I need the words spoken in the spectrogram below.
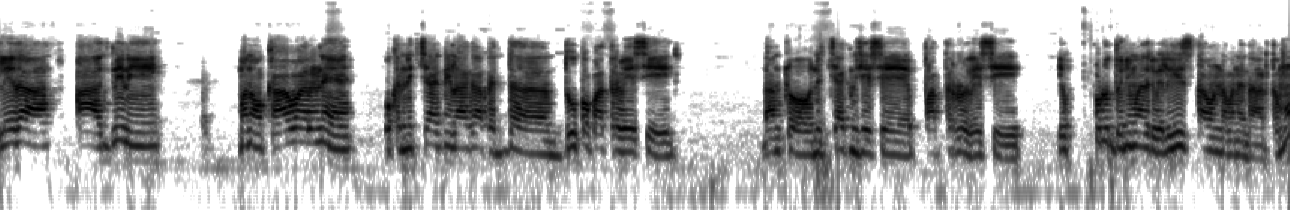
లేదా ఆ అగ్నిని మనం కావాలనే ఒక నిత్యాగ్ని లాగా పెద్ద ధూప పాత్ర వేసి దాంట్లో నిత్యాగ్ని చేసే పాత్రలో వేసి ఎప్పుడు దుని మాదిరి వెలిగిస్తా ఉండమనే దాని అర్థము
